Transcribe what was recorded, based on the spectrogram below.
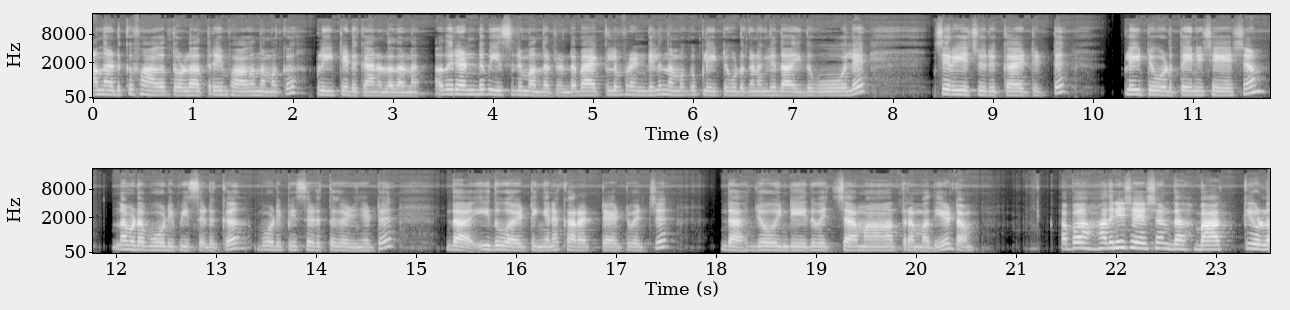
ആ നടുക്ക് ഭാഗത്തുള്ള അത്രയും ഭാഗം നമുക്ക് പ്ലീറ്റ് എടുക്കാനുള്ളതാണ്. അത് രണ്ട് പീസിലും വന്നിട്ടുണ്ട്. ബാക്കിലും ഫ്രണ്ടിലും നമുക്ക് പ്ലീറ്റ് കൊടുക്കണമെങ്കിൽ ഇതാ ഇതുപോലെ ചെറിയ ചുരുക്കായിട്ടിട്ട് പ്ലീറ്റ് കൊടുത്തതിന് ശേഷം നമ്മുടെ ബോഡി പീസ് എടുക്കുക. ബോഡി പീസ് എടുത്ത് കഴിഞ്ഞിട്ട് ഇതാ ഇതുമായിട്ട് ഇങ്ങനെ കറക്റ്റായിട്ട് വെച്ച് ഇതാ ജോയിന്റ് ചെയ്ത് വെച്ചാൽ മാത്രം മതി കേട്ടോ. അപ്പോൾ അതിനുശേഷം ഇതാ ബാക്കിയുള്ള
